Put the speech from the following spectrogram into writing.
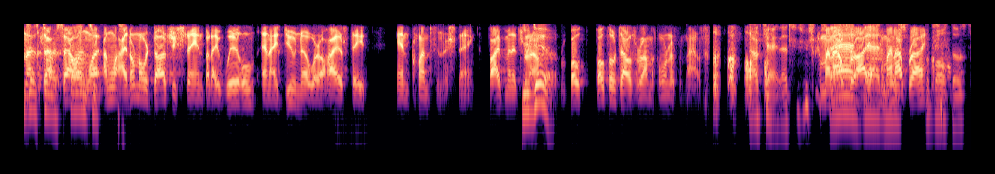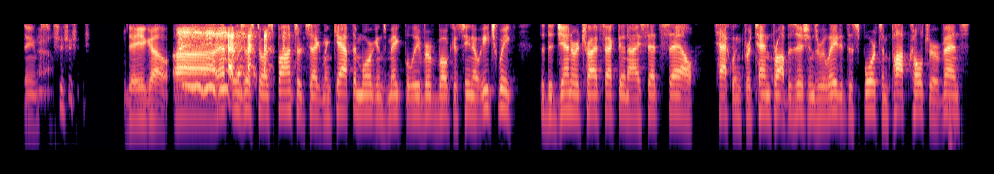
brings us to our Sal, sponsor. unli- unli- I don't know where Daughtry's staying, but I will, and I do know where Ohio State and Clemson are staying. Five minutes You around. do? Both both hotels around the corner from the house. Okay, that's Come on bad, out, Bry. bad Come on out, Bry. for both those teams. There you go. Uh, that brings us to our sponsored segment, Captain Morgan's Make Believe Riverboat Casino. Each week, the degenerate trifecta and I set sail, tackling pretend propositions related to sports and pop culture events.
